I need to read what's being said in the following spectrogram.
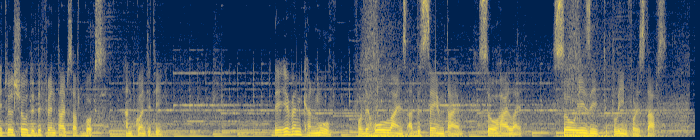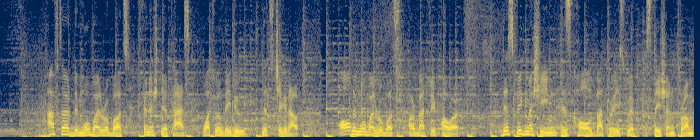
It will show the different types of books and quantity. They even can move for the whole lines at the same time. So highlight. So easy to clean for the staffs. After the mobile robots finish their task, what will they do? Let's check it out. All the mobile robots are battery powered. This big machine is called Battery Swap Station from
